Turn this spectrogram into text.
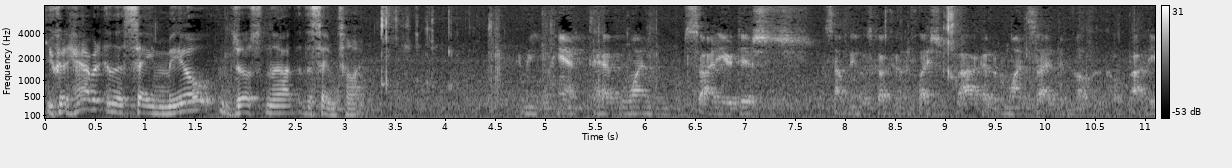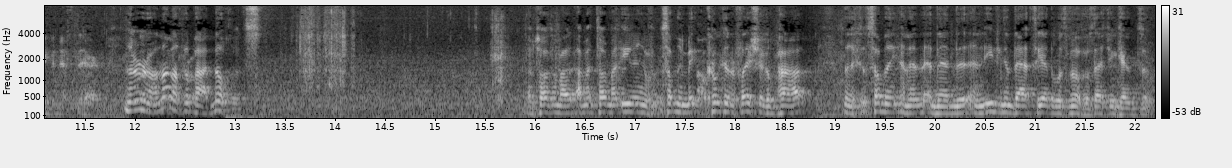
You could have it in the same meal, just not at the same time. I mean, you can't have one side of your dish something was cooked in a flesh and stock, and on one side the milk and cooked pot, even if they're no, no, no, not milk and pot, milk I'm talking about. I'm talking about eating something okay. cooked in a flesh and pot, something, and then and then and eating that together with milk. That you can't do.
